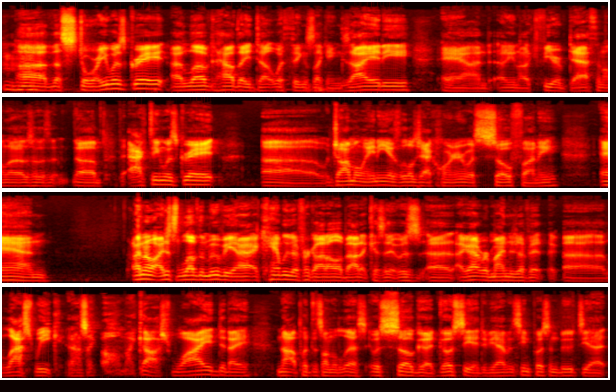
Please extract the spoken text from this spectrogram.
Mm-hmm. Uh, the story was great. I loved how they dealt with things like anxiety and uh, you know like fear of death and all those. Other things. Um, the acting was great. Uh, John Mulaney as Little Jack Horner was so funny, and I don't know. I just love the movie, and I, I can't believe I forgot all about it because it was. Uh, I got reminded of it uh, last week, and I was like, "Oh my gosh, why did I not put this on the list?" It was so good. Go see it if you haven't seen Puss in Boots yet.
